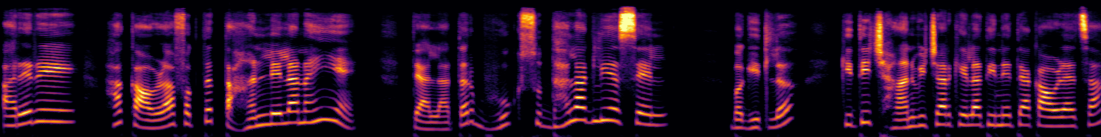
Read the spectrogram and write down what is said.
अरे रे हा कावळा फक्त तहानलेला नाहीये. त्याला तर भूक सुद्धा लागली असेल. बघितलं? किती छान विचार केला तिने त्या कावळ्याचा.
